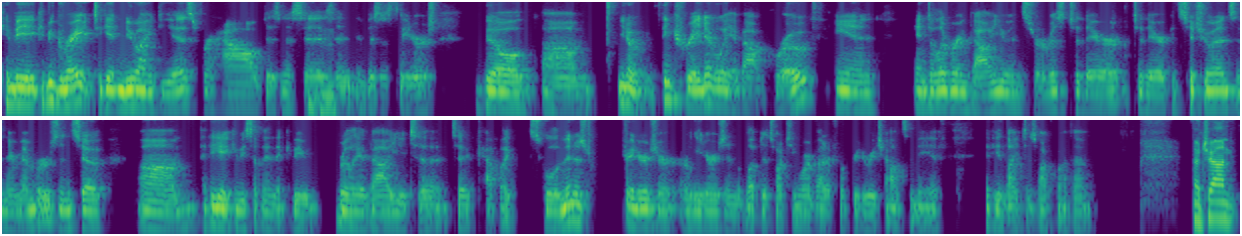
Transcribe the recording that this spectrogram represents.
can be can be great to get new ideas for how businesses mm-hmm. and, and, business leaders build. Um, you know, think creatively about growth and and delivering value and service to their to their constituents and their members. And so um, I think it can be something that could be really a value to, to Catholic school administrators or, or leaders and would love to talk to you more about it. Feel free to reach out to me if, if you'd like to talk about that. Now, John,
